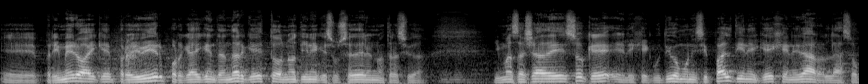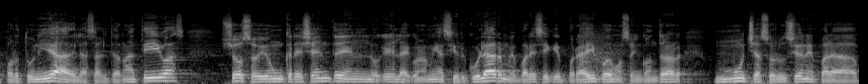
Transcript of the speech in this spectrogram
eh, primero hay que prohibir porque hay que entender que esto no tiene que suceder en nuestra ciudad. Y más allá de eso, que el Ejecutivo Municipal tiene que generar las oportunidades, las alternativas, yo soy un creyente en lo que es la economía circular, me parece que por ahí podemos encontrar muchas soluciones para,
